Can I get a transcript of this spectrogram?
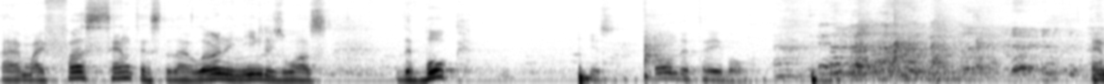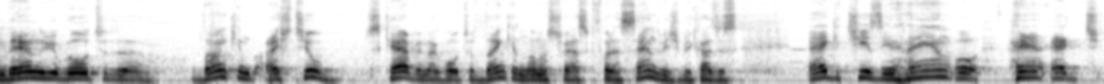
Uh, my first sentence that I learned in English was, the book is on the table. and then you go to the Dunkin', I still scared when I go to Dunkin' Donuts to ask for a sandwich because it's egg, cheese in hand, or ham, egg, cheese.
